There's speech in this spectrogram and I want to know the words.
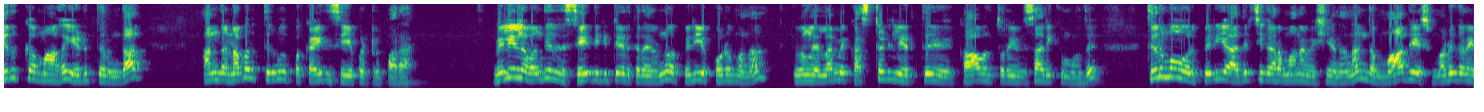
இறுக்கமாக எடுத்திருந்தால் அந்த நபர் திரும்ப இப்போ கைது செய்யப்பட்டிருப்பாரா? வெளியில் வந்து இதை செய்துக்கிட்டே இருக்கிறாருன்னு ஒரு பெரிய கொடுமைனா இவங்க எல்லாமே கஸ்டடியில் எடுத்து காவல்துறை விசாரிக்கும் போது திரும்ப ஒரு பெரிய அதிர்ச்சிகரமான விஷயம் என்னென்னா இந்த மாதேஷ் மடுகரை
